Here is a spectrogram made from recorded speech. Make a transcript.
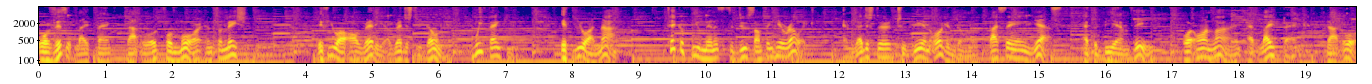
or visit lifebanc.org for more information. If you are already a registered donor, we thank you. If you are not, take a few minutes to do something heroic and register to be an organ donor by saying yes at the BMV or online at lifebanc.org.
